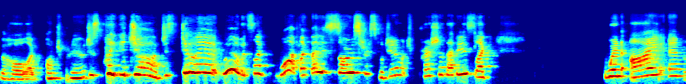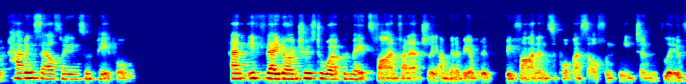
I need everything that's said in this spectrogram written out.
the whole like entrepreneur, just quit your job, just do it. Woo. It's like, what? Like that is so stressful. Do you know how much pressure that is? Like when I am having sales meetings with people, and if they don't choose to work with me, it's fine financially. I'm going to be able to be fine and support myself and eat and live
